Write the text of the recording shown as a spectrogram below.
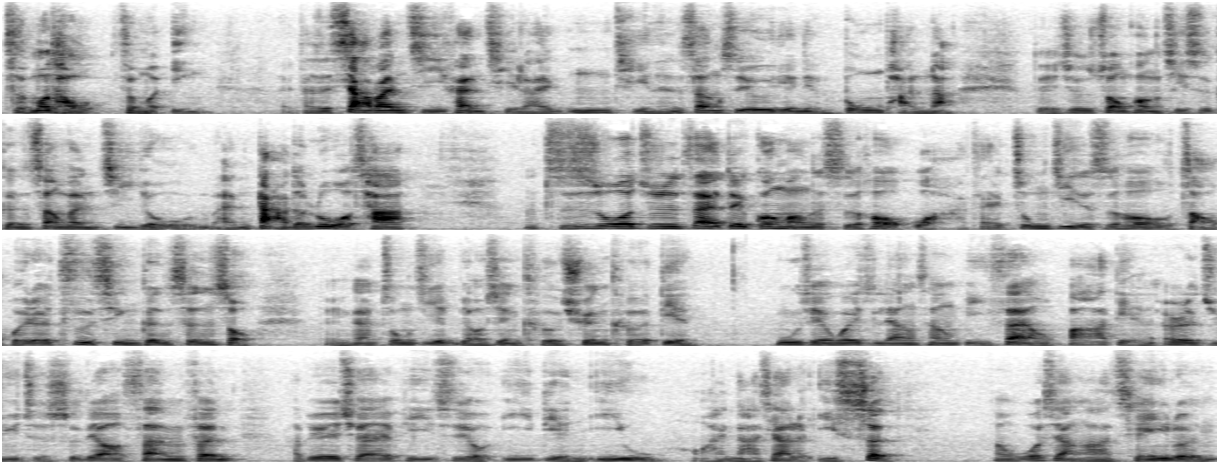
怎么投怎么赢，但是下半季看起来，嗯，体能上是有一点点崩盘啦，对，就是状况其实跟上半季有蛮大的落差。只是说就是在对光芒的时候，哇，在中继的时候找回了自信跟身手。你看中继的表现可圈可点。目前为止两场比赛哦，八点二局只失掉三分，WHIP 只有一点一五，还拿下了一胜。那我想啊，前一轮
